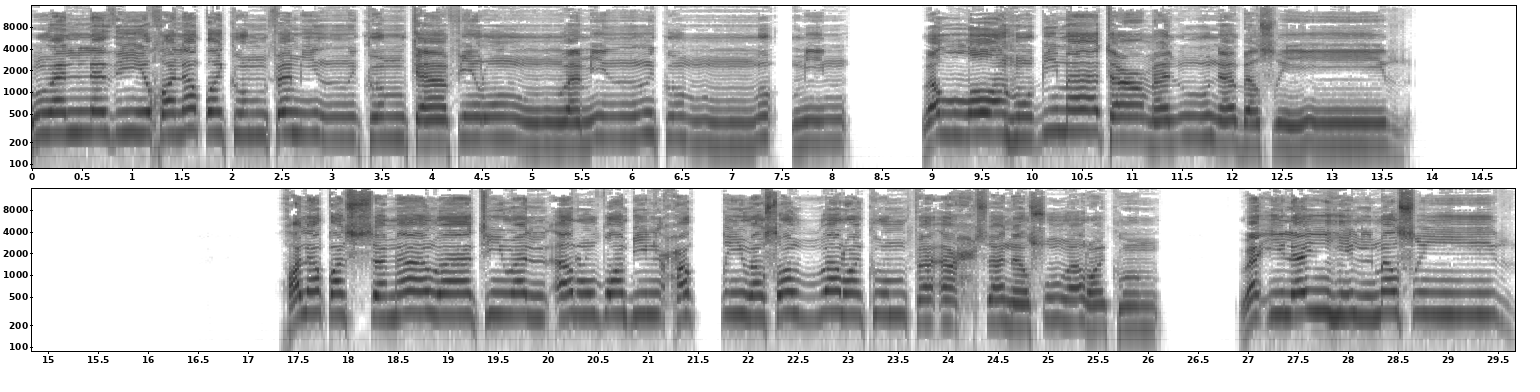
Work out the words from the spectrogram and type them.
هو الذي خلقكم فمنكم كافر ومنكم مؤمن والله بما تعملون بصير. خلق السماوات والأرض بالحق وصوركم فأحسن صوركم وإليه المصير.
